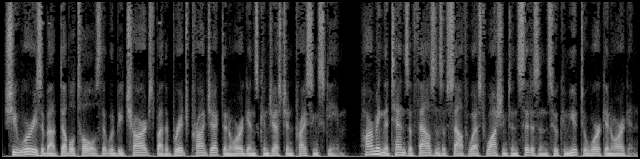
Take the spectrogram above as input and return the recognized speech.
She worries about double tolls that would be charged by the bridge project and Oregon's congestion pricing scheme, harming the tens of thousands of Southwest Washington citizens who commute to work in Oregon.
